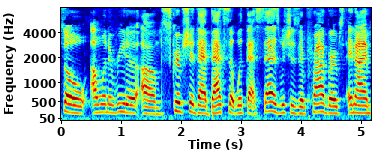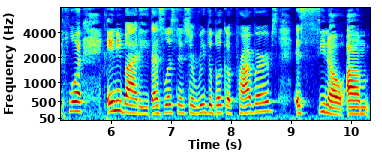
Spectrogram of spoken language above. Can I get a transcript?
so I want to read a um, scripture that backs up what that says, which is in Proverbs. And I implore anybody that's listening to read the book of Proverbs. It's you know um,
